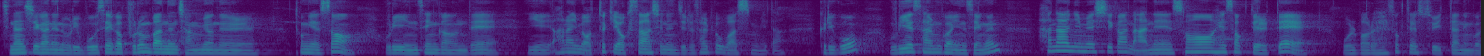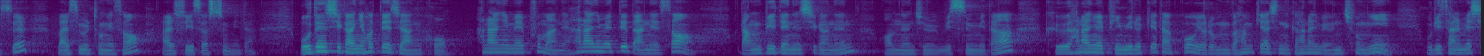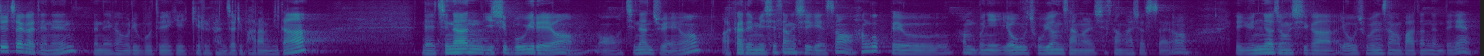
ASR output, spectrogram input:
지난 시간에는 우리 모세가 부름받는 장면을 통해서 우리 인생 가운데 이 하나님이 어떻게 역사하시는지를 살펴보았습니다. 그리고 우리의 삶과 인생은 하나님의 시간 안에서 해석될 때 올바로 해석될 수 있다는 것을 말씀을 통해서 알 수 있었습니다. 모든 시간이 헛되지 않고 하나님의 품 안에 하나님의 뜻 안에서 낭비되는 시간은 없는 줄 믿습니다. 그 하나님의 비밀을 깨닫고 여러분과 함께 하시는 그 하나님의 은총이 우리 삶의 실제가 되는 은혜가 우리 모두에게 있기를 간절히 바랍니다. 네, 지난 25일에요. 어, 지난주에요. 아카데미 시상식에서 한국 배우 한 분이 여우 조연상을 시상하셨어요. 윤여정 씨가 여우 조연상을 받았는데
